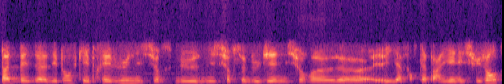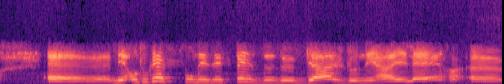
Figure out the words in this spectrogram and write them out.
pas de baisse de la dépense qui est prévue ni sur ce, ni sur ce budget, ni sur. Euh, il y a fort à parier les suivants. Euh, mais en tout cas, ce sont des espèces de, de gages donnés à LR. Euh,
